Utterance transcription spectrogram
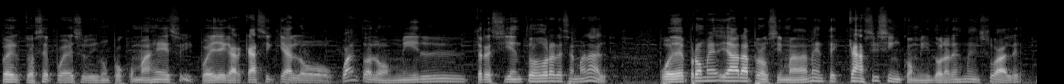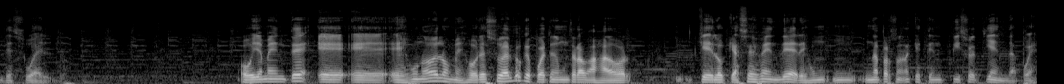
pues entonces puede subir un poco más eso y puede llegar casi que a los, ¿cuánto? A los 1.300 dólares semanal. Puede promediar aproximadamente casi 5 mil dólares mensuales de sueldo. Obviamente eh, eh, es uno de los mejores sueldos que puede tener un trabajador que lo que hace es vender, es un- un- una persona que esté en piso de tienda, pues,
